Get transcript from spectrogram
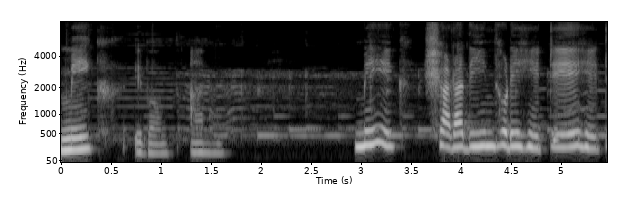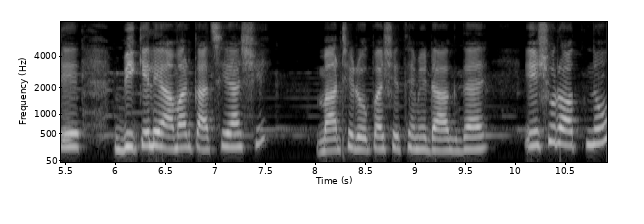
মেঘ এবং আমি। মেঘ সারাদিন ধরে হেঁটে হেঁটে বিকেলে আমার কাছে আসে, মাঠের ওপাশে থেমে ডাক দেয়, এসো রত্ন,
